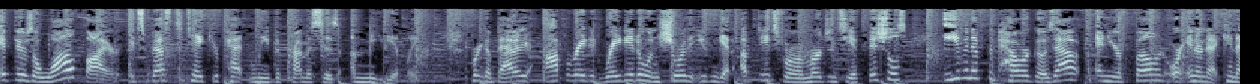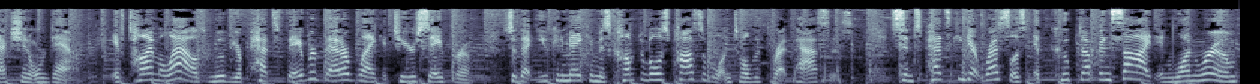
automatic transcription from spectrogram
If there's a wildfire, it's best to take your pet and leave the premises immediately. Bring a battery operated radio to ensure that you can get updates from emergency officials, even if the power goes out and your phone or internet connection or down. If time allows, move your pet's favorite bed or blanket to your safe room so that you can make him as comfortable as possible until the threat passes. Since pets can get restless if cooped up inside in one room,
